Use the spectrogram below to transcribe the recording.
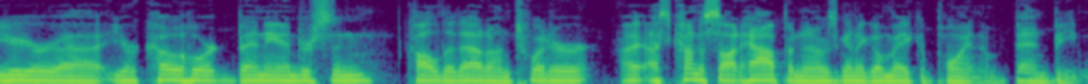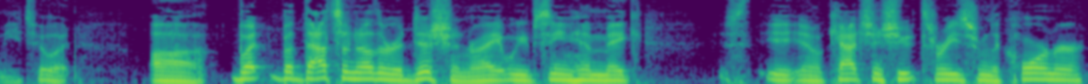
Your uh, your cohort Ben Anderson called it out on Twitter. I, I kind of saw it happen, and I was going to go make a point, and Ben beat me to it. Uh, but but that's another addition, right? We've seen him make you know catch and shoot threes from the corner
